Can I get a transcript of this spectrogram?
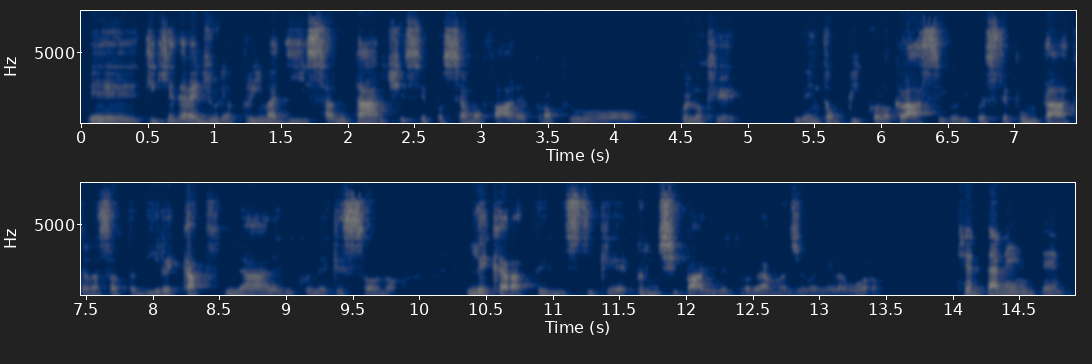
E ti chiederei Giulia, prima di salutarci, se possiamo fare proprio quello che diventa un piccolo classico di queste puntate, una sorta di recap finale di quelle che sono le caratteristiche principali del programma Giovani e Lavoro. Certamente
